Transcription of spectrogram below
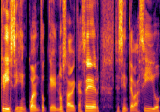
crisis en cuanto que no sabe qué hacer, se siente vacío,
